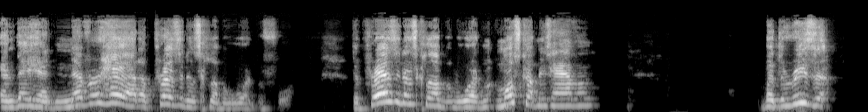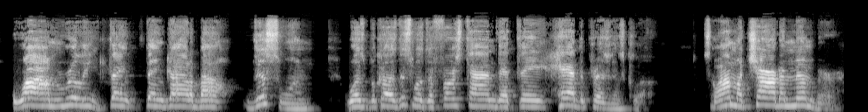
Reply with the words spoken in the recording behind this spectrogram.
and they had never had a President's Club award before. The President's Club Award, most companies have them. But the reason why I'm really thank thank God about this one was because this was the first time that they had the President's Club. So I'm a charter member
